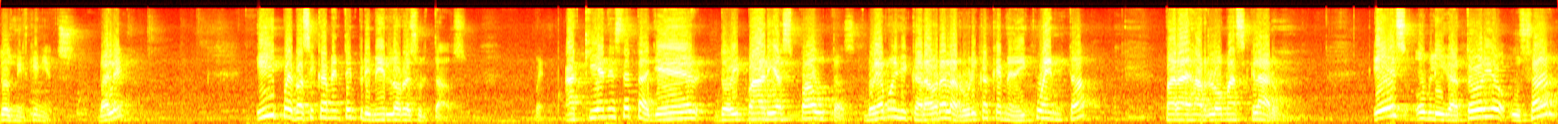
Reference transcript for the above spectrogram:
2.500, ¿vale? Y pues básicamente imprimir los resultados. Bueno, aquí en este taller doy varias pautas. Voy a modificar ahora la rúbrica que me di cuenta para dejarlo más claro. Es obligatorio usar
